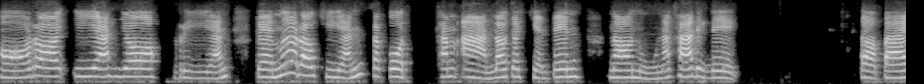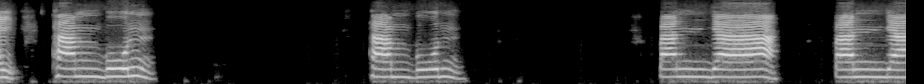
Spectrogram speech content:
หอรอยเอียยอ เหรียญ แต่เมื่อเราเขียนสะกดคำอ่านเราจะเขียนเป็นนอหนูนะคะเด็กๆ ต่อไปทำบุญทำบุญ ปัญญา ปัญญา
